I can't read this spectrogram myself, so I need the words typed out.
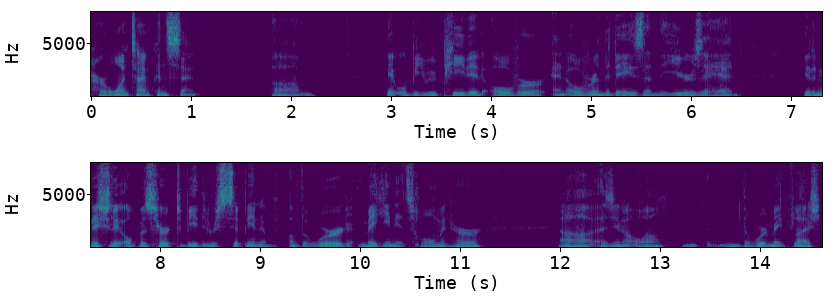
her one-time consent, um, it will be repeated over and over in the days and the years ahead. It initially opens her to be the recipient of, of the word, making its home in her. Uh, as you know, well, the word made flesh.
